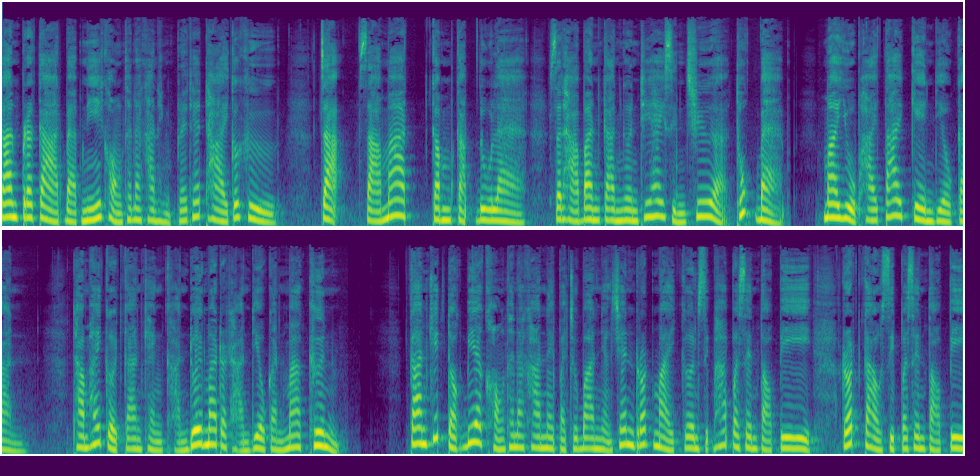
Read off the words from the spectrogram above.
การประกาศแบบนี้ของธนาคารแห่งประเทศไทยก็คือ จะสามารถกำกับดูแล สถาบันการเงินที่ให้สินเชื่อทุกแบบมาอยู่ภายใต้เกณฑ์เดียวกันทำให้เกิดการแข่งขันด้วยมาตรฐานเดียวกันมากขึ้น การคิดดอกเบี้ยของธนาคารในปัจจุบัน อย่างเช่นรถใหม่เกิน 15%ต่อปี รถเก่า 10%ต่อปี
